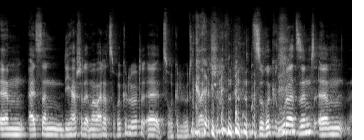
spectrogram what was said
Ähm, als dann die Hersteller immer weiter zurückgelötet, äh, zurückgelötet, sag ich jetzt schon, zurückgerudert sind, ähm,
